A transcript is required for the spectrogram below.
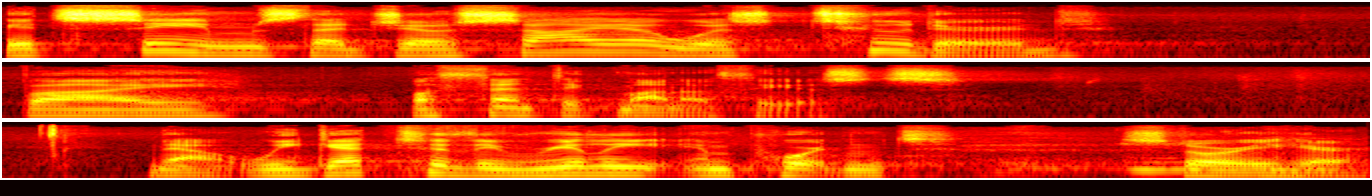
It seems that Josiah was tutored by authentic monotheists. Now, we get to the really important story here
